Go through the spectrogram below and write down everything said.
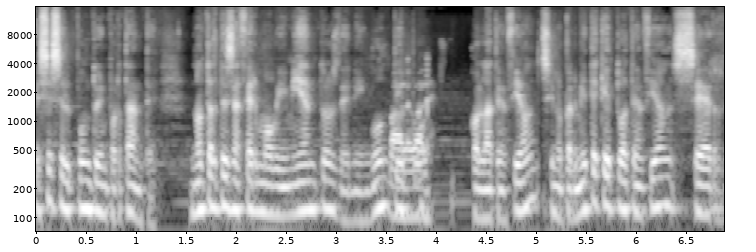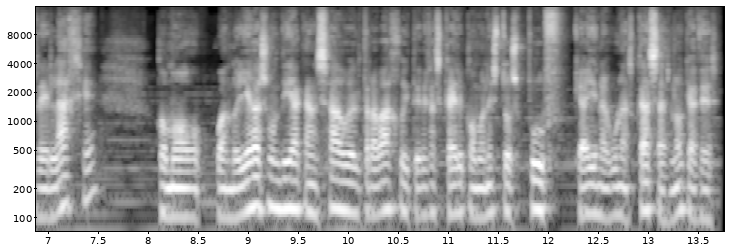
Ese es el punto importante. No trates de hacer movimientos de ningún tipo con la atención, sino permite que tu atención se relaje como cuando llegas un día cansado del trabajo y te dejas caer como en estos puff que hay en algunas casas, ¿no? Que haces,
